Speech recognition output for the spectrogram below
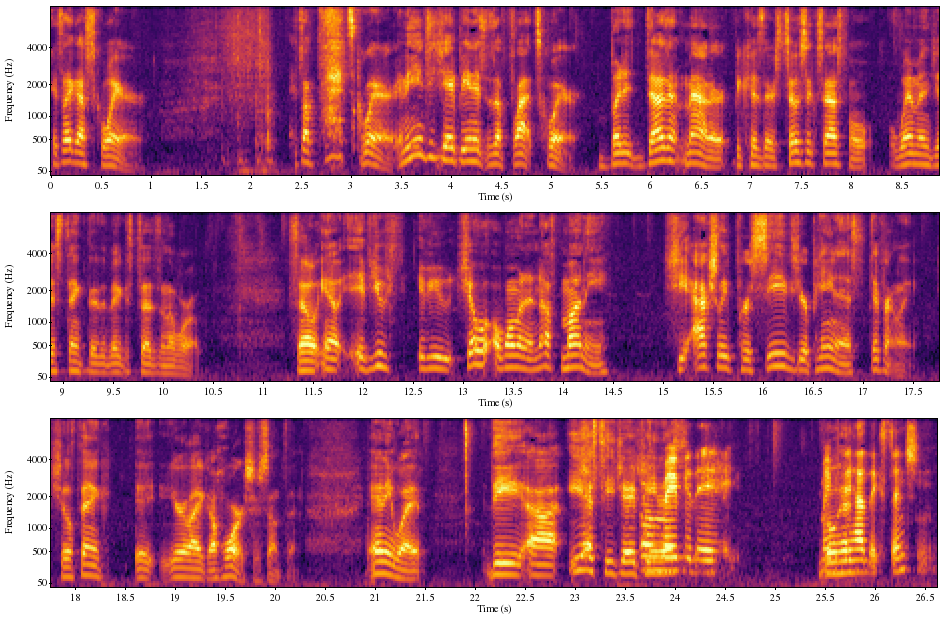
it's like a square. It's a flat square. An ENTJ penis is a flat square, but it doesn't matter because they're so successful. Women just think they're the biggest studs in the world. So you know, if you if you show a woman enough money, she actually perceives your penis differently. She'll think it, you're like a horse or something. Anyway, the uh, ESTJ penis. Or maybe they maybe they ahead. had extension.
